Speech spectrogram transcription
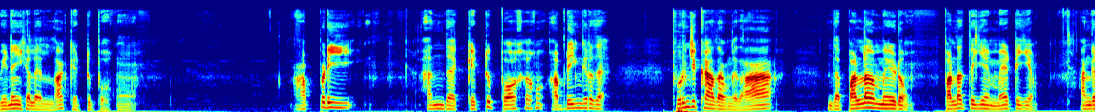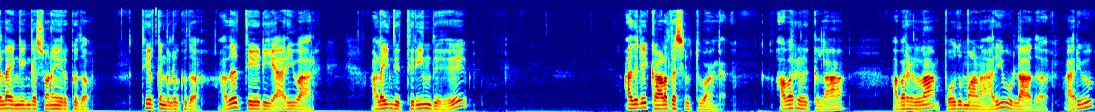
வினைகள் எல்லாம் கெட்டு போகும். அப்படி அந்த கெட்டு போகும் அப்படிங்கிறத புரிஞ்சுக்காதவங்க தான் இந்த பள்ளம் மேடும் பள்ளத்தையும் மேட்டையும் அங்கெல்லாம் எங்கெங்கே சுனை இருக்குதோ தீர்த்தங்கள் இருக்குதோ அதை தேடி அறிவார். அலைந்து திரிந்து அதிலே காலத்தை செலுத்துவாங்க. அவர்களுக்கெல்லாம் அவர்களெல்லாம் போதுமான அறிவு இல்லாத அறிவு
